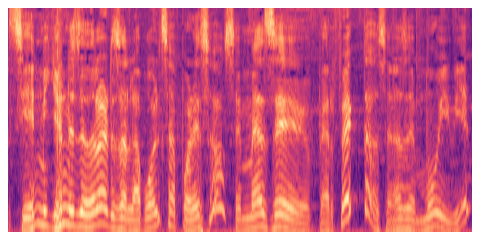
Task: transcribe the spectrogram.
100 millones de dólares a la bolsa por eso se me hace perfecto, se me hace muy bien.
